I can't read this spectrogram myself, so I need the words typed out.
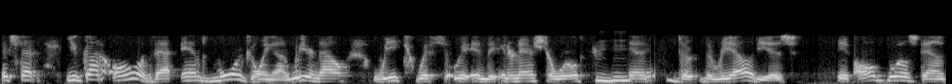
It's that you've got all of that and more going on. We are now weak with in the international world, mm-hmm. and the the reality is it all boils down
